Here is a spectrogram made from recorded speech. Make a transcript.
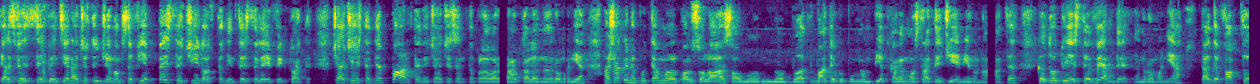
iar secvențierea acestui genom să fie peste 5% din testele efectuate, ceea ce este departe de ceea ce se întâmplă la ora actuală în România, așa că ne putem uh, consola sau uh, bate cu pumnul în piept că avem o strategie minunată, că totul este verde în România, dar de fapt uh,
